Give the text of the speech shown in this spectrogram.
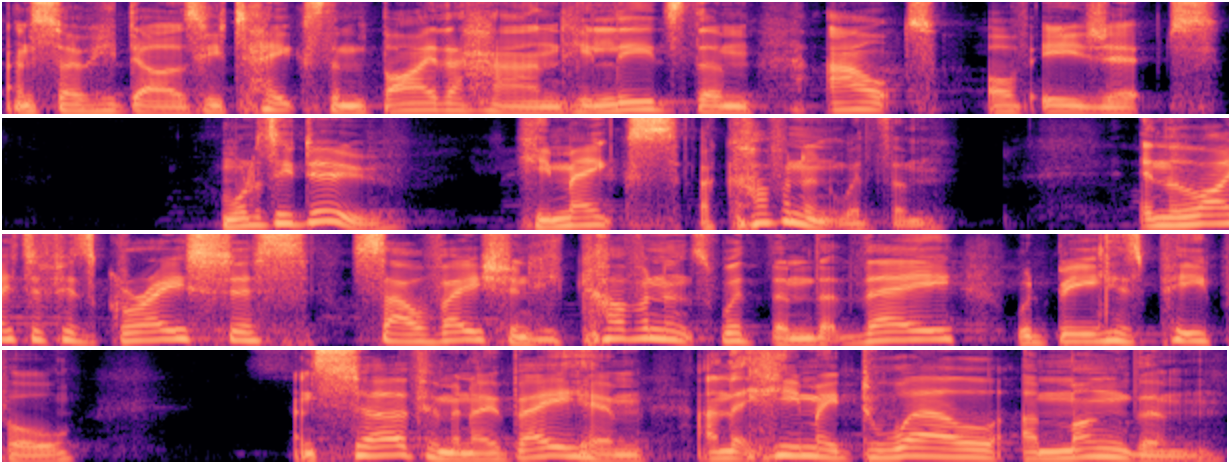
And so he does. He takes them by the hand, he leads them out of Egypt. What does he do? He makes a covenant with them. In the light of his gracious salvation, he covenants with them that they would be his people and serve him and obey him, and that he may dwell among them.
